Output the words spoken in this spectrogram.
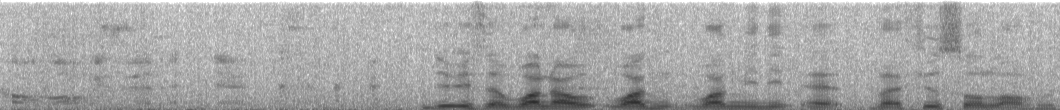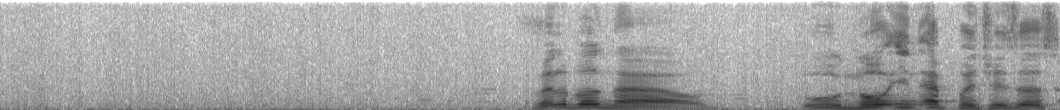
How long is? Dude, it's a one hour, one one minute ad, but it feels so long. Available now. Ooh, no in-app purchases.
